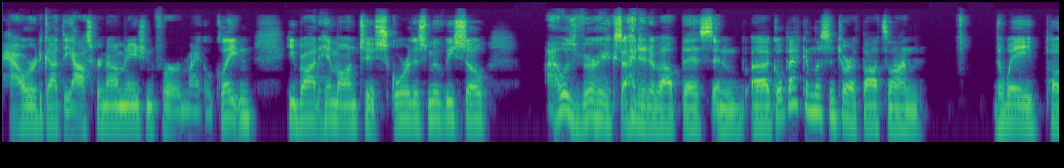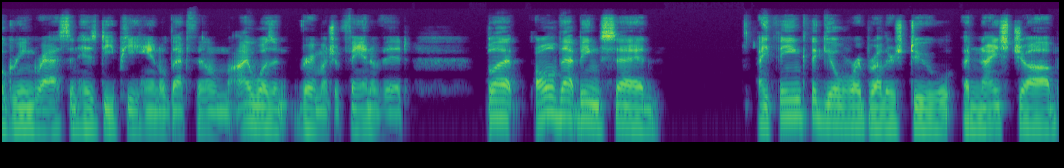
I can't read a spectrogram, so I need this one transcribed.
Howard got the Oscar nomination for Michael Clayton. He brought him on to score this movie. So I was very excited about this. And uh, go back and listen to our thoughts on the way Paul Greengrass and his DP handled that film. I wasn't very much a fan of it. But all of that being said, I think the Gilroy brothers do a nice job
